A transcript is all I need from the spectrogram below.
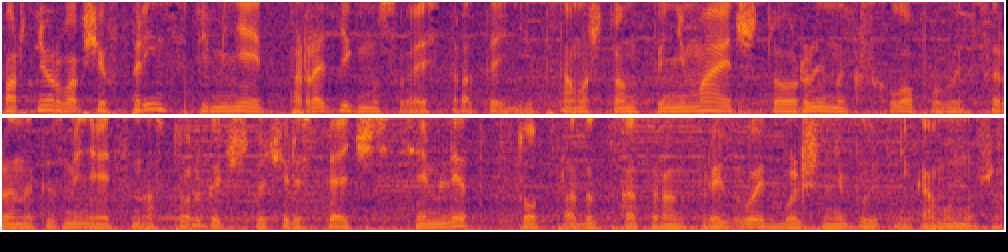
партнер вообще в принципе меняет парадигму своей стратегии, потому что он понимает, что рынок схлопывается, рынок изменяется настолько, что через 5-7 лет тот продукт, который он производит, больше не будет никому нужен.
